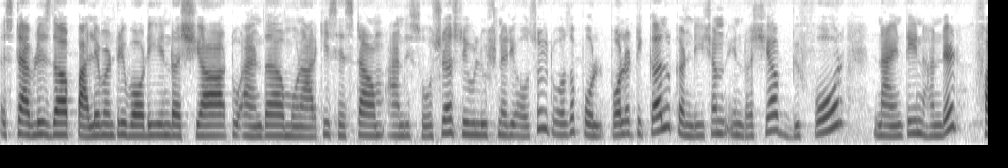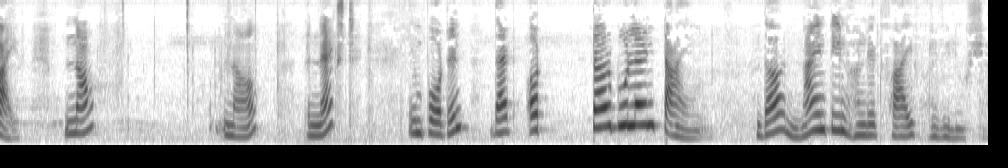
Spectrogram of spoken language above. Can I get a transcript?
establish the parliamentary body in Russia to end the monarchy system and the socialist revolutionary also. It was a pol political condition in Russia before 1905. Now, now the next important that a turbulent time the 1905 revolution.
